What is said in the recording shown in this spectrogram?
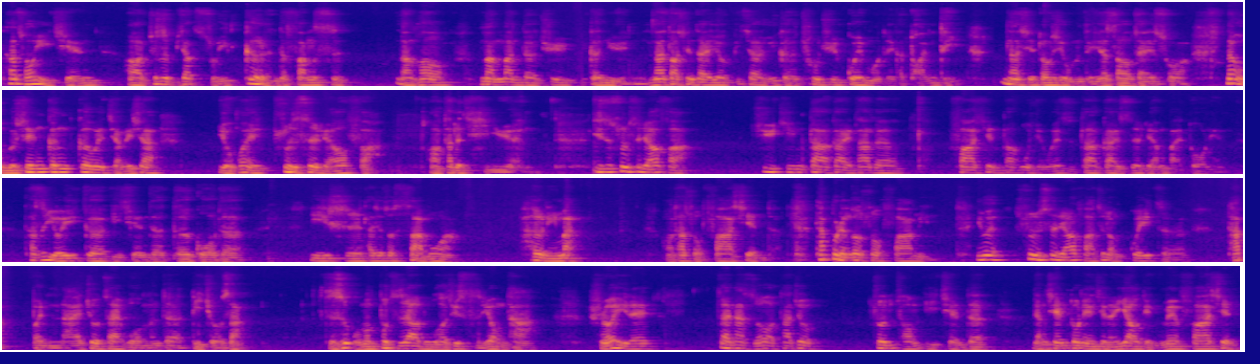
它从以前。啊，就是比较属于个人的方式，然后慢慢的去耕耘。那到现在又比较有一个初具规模的一个团体，那些东西我们等一下稍后再说。那我们先跟各位讲一下有关于顺势疗法啊，它的起源。其实顺势疗法距今大概它的发现到目前为止大概是两百多年。它是由一个以前的德国的医师，他叫做萨默啊·赫尼曼。哦，他所发现的，他不能够说发明，因为顺势疗法这种规则，它本来就在我们的地球上，只是我们不知道如何去使用它，所以呢，在那时候他就遵从以前的两千多年前的要点里面发现，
